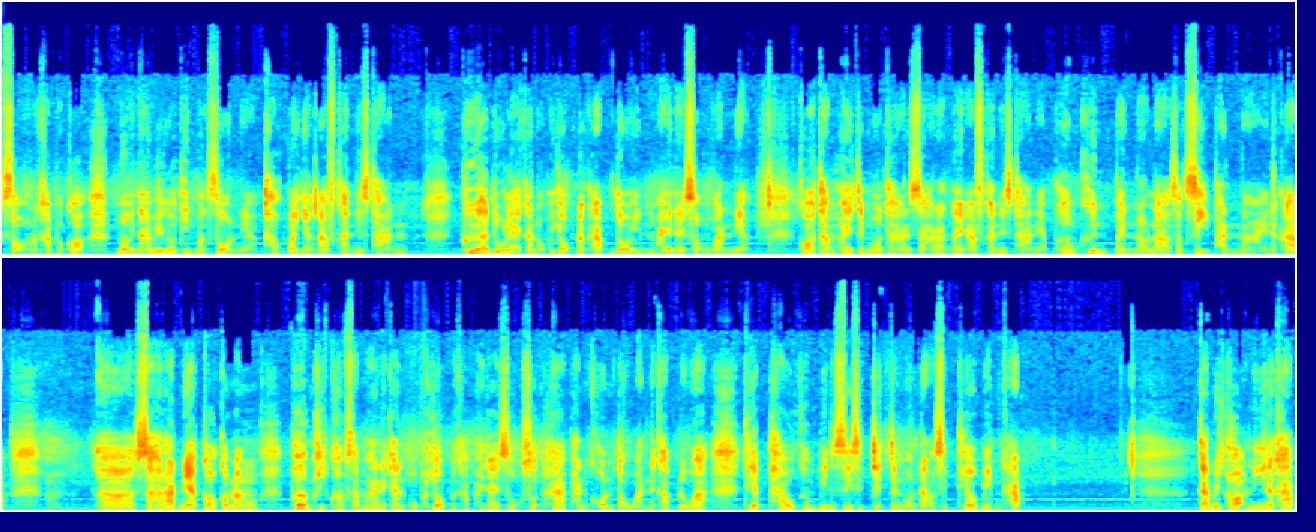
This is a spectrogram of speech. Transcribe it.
82 นะครับ แล้วก็หน่วยนาวิกโยธินบางส่วนเนี่ยเข้าไปยังอัฟกานิสถานเพื่อดูแลการอพยพนะครับ โดยภายใน 2 วันเนี่ย ก็ทำให้จำนวนทหารสหรัฐในอัฟกานิสถานเนี่ยเพิ่มขึ้นเป็นราวๆสัก 4,000 นายนะครับ สหรัฐเนี่ยก็กำลังเพิ่มขีดความสามารถในการอพยพนะครับให้ได้สูงสุด 5,000 คนต่อวันนะครับหรือว่าเทียบเท่าเครื่องบิน 47จำนวนราว 10 เที่ยวบินครับการวิเคราะห์นี้นะครับ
